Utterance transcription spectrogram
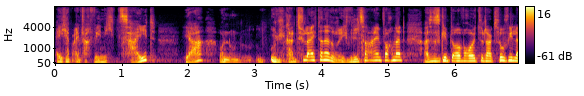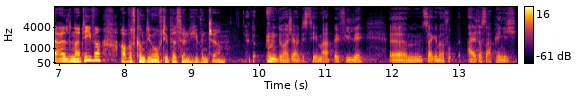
hey, ich habe einfach wenig Zeit, ja, und, und, und ich kann es vielleicht dann nicht oder ich will es einfach nicht. Also es gibt einfach heutzutage so viele Alternativen, aber es kommt immer auf die persönliche Wünsche an. Du hast ja das Thema bei vielen, ähm, sage ich mal, altersabhängig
